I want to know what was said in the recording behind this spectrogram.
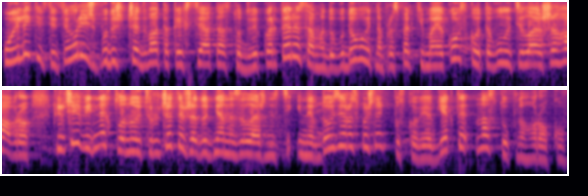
У елітівці цьогоріч будуть ще два таких свята. 102 квартири саме добудовують на проспекті Маяковського та вулиці Лаєша Гавро. Ключі від них планують вручити вже до Дня Незалежності і невдовзі розпочнуть пускові об'єкти наступного року.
